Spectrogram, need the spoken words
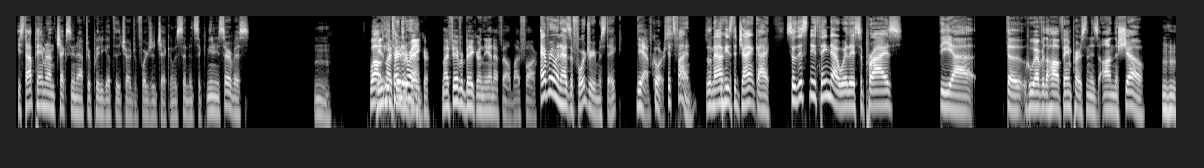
He stopped payment on the check soon after pleading guilty to the charge of forging a check and was sentenced to community service. Hmm. Well, He's he my turned it favorite around. baker. My favorite baker in the NFL by far. Everyone has a forgery mistake. Yeah, of course. It's fine. So now he's the giant guy. So this new thing now where they surprise the uh the whoever the Hall of Fame person is on the show, hmm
